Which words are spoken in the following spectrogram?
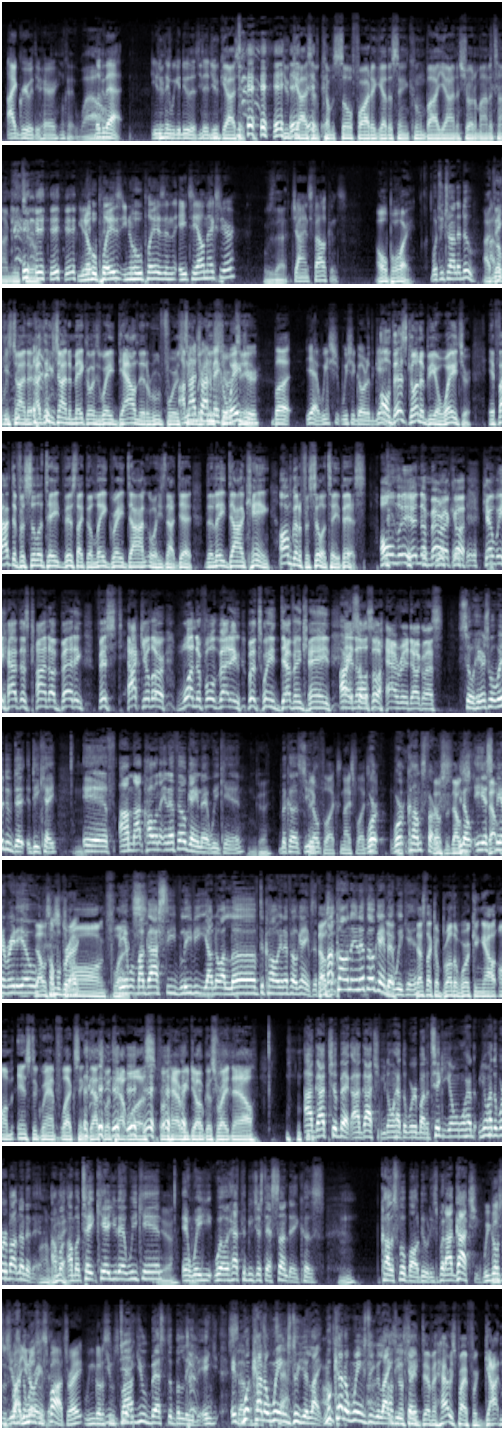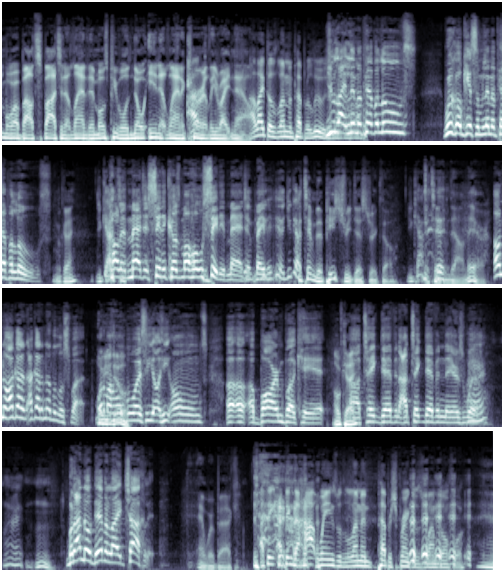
I agree with you, Harry. Okay. Wow. Look at that. You didn't think we could do this, did you? You guys, have, you guys have come so far together, saying "kumbaya" in a short amount of time. You two. you know who plays? You know who plays in ATL next year? Who's that? Giants Falcons. Oh boy. What you trying to do? I, think he's trying to. I think he's trying to make his way down there to root for his. I'm team not trying to make a wager, team. but yeah, we should we should go to the game. Oh, there's going to be a wager. If I have to facilitate this, like the late great Don, well, he's not dead. The late Don King. Oh, I'm going to facilitate this. Only in America can we have this kind of betting, fistacular, wonderful betting between Devin Kane All right, and so- also Harry Douglas. So here's what we do, D- DK. If I'm not calling an NFL game that weekend, okay, because you Big know, flex, nice flex. work work comes first. That was- that you know, was- ESPN that- Radio, that was a Humble brag. strong flex. being with my guy Steve Levy. Y'all know I love to call NFL games. If That I'm not a- calling an NFL game Yeah, that weekend, That's like a brother working out on Instagram flexing. That's what that was from Harry Douglas right now. I got your back. I got you. You don't have to worry about a ticket. You don't have to, you don't have to worry about none of that. I'm gonna take care of you that weekend, Yeah. and we well it has to be just that Sunday because Mm-hmm. college football duties. But I got you. We go some You don't spots. You know some anything. spots, right? We can go to some You, spots. you best to believe it. And you, if, what kind of wings do you like? What kind of wings do you like? I was going to say, Devin, Harry's probably forgotten more about spots in Atlanta than most people know in Atlanta currently right now. I like those lemon pepper loos. You like lemon pepper loos? We'll go get some lemon pepper loos. Okay. You got Call to, it Magic City because my whole city yeah, magic, baby. baby. Yeah, you got to take him to the Peachtree District, though. You got to take him down there. Oh no, I got I got another little spot. One What of my you homeboys, he he owns a, a, a bar in Buckhead. Okay. I'll take Devin. I take Devin there as well. All right. All right. Mm. But I know Devin like chocolate. And we're back. I think I think the hot wings with lemon pepper sprinkles is what I'm going for.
